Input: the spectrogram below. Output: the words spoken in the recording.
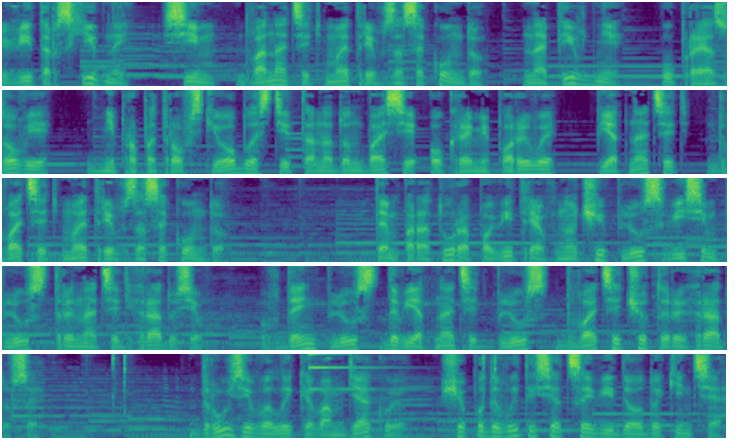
Вітер східний 7-12 метрів за секунду, на півдні, у Приазов'ї, Дніпропетровській області та на Донбасі окремі пориви 15-20 метрів за секунду. Температура повітря вночі плюс 8 плюс 13 градусів, вдень плюс 19 плюс 24 градуси. Друзі, велике вам дякую, що подивитися це відео до кінця.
